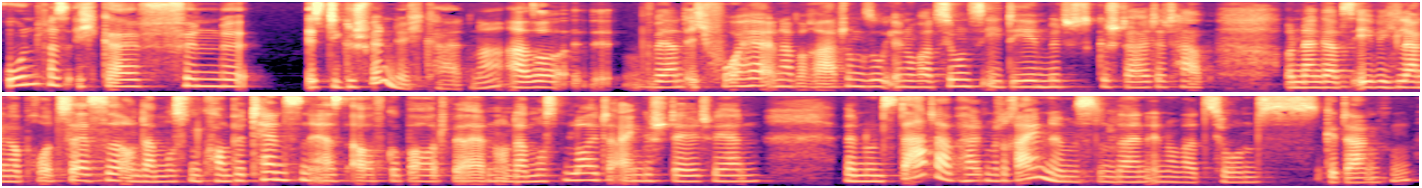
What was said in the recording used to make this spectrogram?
Und was ich geil finde, ist die Geschwindigkeit. Ne? Also während ich vorher in der Beratung so Innovationsideen mitgestaltet habe und dann gab es ewig lange Prozesse und da mussten Kompetenzen erst aufgebaut werden und da mussten Leute eingestellt werden. Wenn du ein Startup halt mit reinnimmst in deinen Innovationsgedanken,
